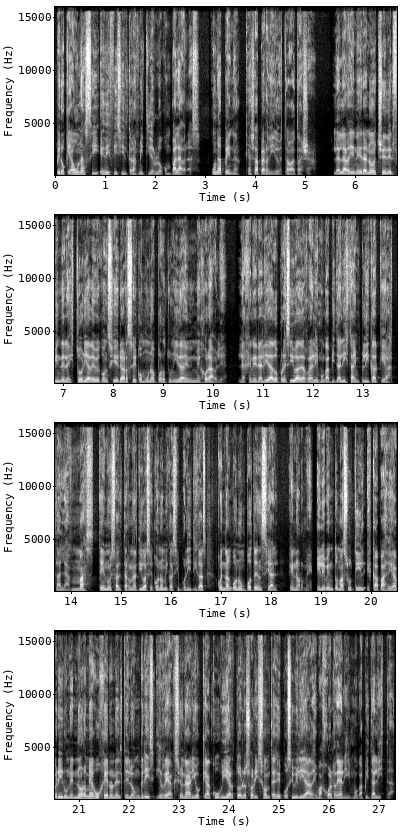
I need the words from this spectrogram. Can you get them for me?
pero que aún así es difícil transmitirlo con palabras. Una pena que haya perdido esta batalla. La larga y negra noche del fin de la historia debe considerarse como una oportunidad inmejorable. La generalidad opresiva del realismo capitalista implica que hasta las más tenues alternativas económicas y políticas cuentan con un potencial enorme. El evento más sutil es capaz de abrir un enorme agujero en el telón gris y reaccionario que ha cubierto los horizontes de posibilidades bajo el realismo capitalista.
